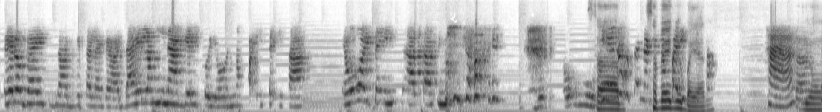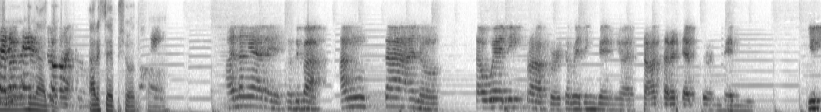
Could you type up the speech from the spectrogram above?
Pero guys, grabe talaga. Dahil lang hinagil ko yon ng paisa-isa. Ewan ko, ita-ins ata si ma'am sa akin. Oo. Sa, talaga sa venue ba yan? Ha? Yung Sa reception. Ah, reception. Okay. Ano nangyari? So, di ba, ang sa, ano, sa wedding proper, sa wedding venue at saka sa reception venue, yung,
